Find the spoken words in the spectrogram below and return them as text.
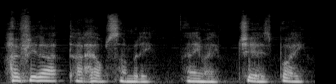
hopefully that that helps somebody. Anyway, cheers, bye.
